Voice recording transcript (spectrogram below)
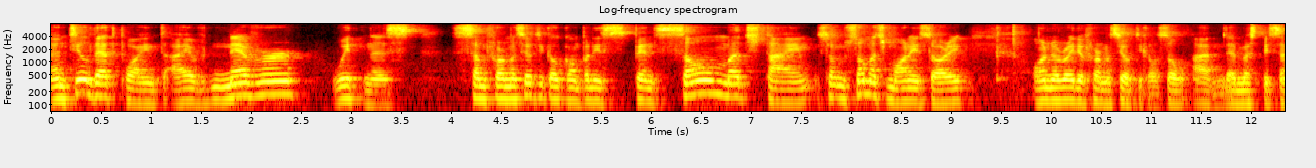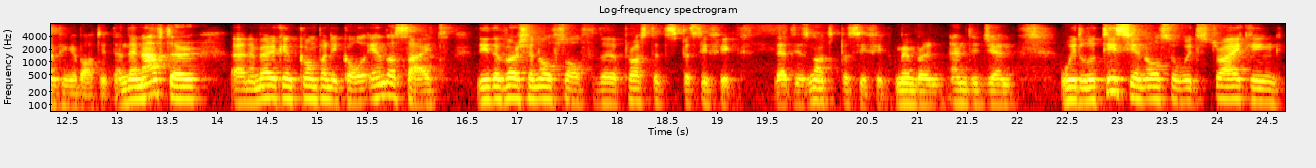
until that point, I have never witnessed some pharmaceutical companies spend so much time, so so much money, sorry, on a radiopharmaceutical. So um, there must be something about it. And then after, an American company called Endocyte a version also of the prostate-specific that is not specific membrane antigen with lutetium also with striking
